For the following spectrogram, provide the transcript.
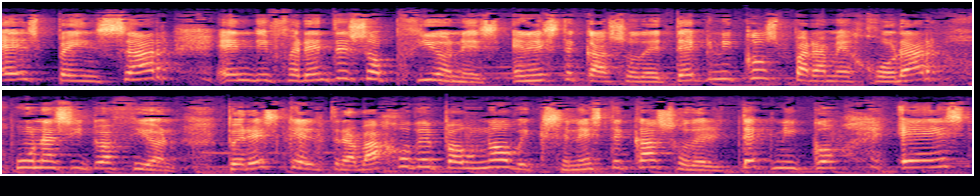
es pensar en diferentes opciones, en este caso de técnicos, para mejorar una situación. Pero es que el trabajo de Paunovic, en este caso del técnico, es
